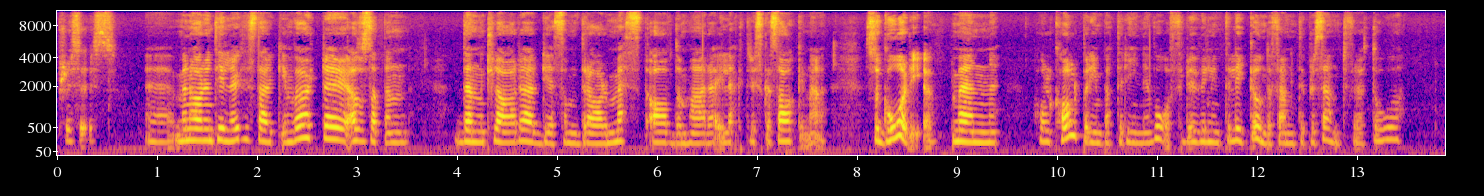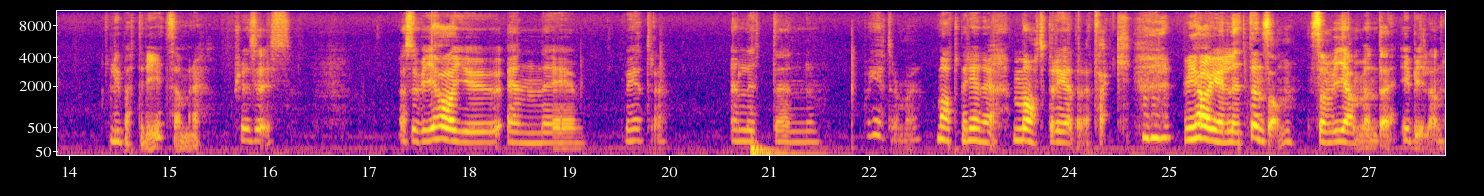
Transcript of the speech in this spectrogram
Precis. Eh, men har du en tillräckligt stark inverter, alltså så att den, den klarar det som drar mest av de här elektriska sakerna, så går det ju. Men håll koll på din batterinivå för du vill inte ligga under 50% för att då blir batteriet sämre. Precis. Alltså vi har ju en, eh, vad heter det? En liten, vad heter de här? Matberedare. Matberedare, tack. Vi har ju en liten sån som vi använde i bilen.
